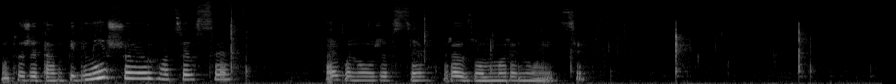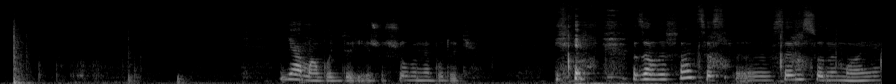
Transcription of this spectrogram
от уже там підмішую оце все. Хай воно вже все разом маринується. Я, мабуть, доріжу, що вони будуть залишатися, е, сенсу немає.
